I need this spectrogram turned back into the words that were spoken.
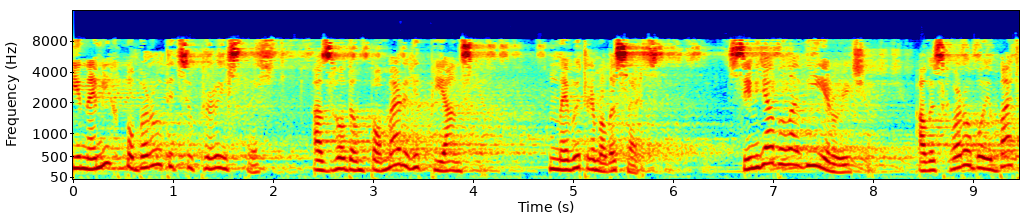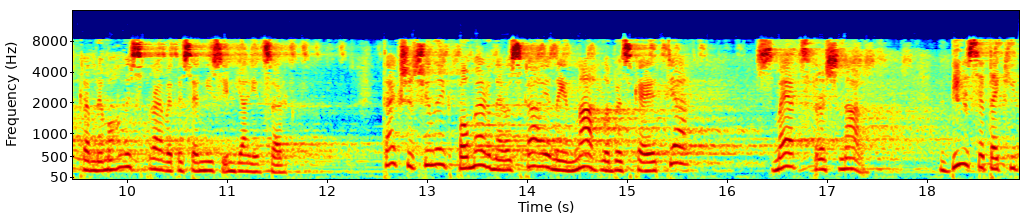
і не міг побороти цю пристрасть, а згодом помер від п'янства, не витримало серце. Сім'я була віруюча, але з хворобою батька не могли справитися ні сім'я, ні церква. Так що чоловік помер нерозкаяний, нагло без каяття, смерть страшна. Бійся такі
